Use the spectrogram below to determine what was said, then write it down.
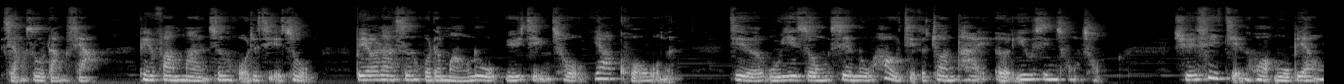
享受当下，并放慢生活的节奏，不要让生活的忙碌与紧凑压垮我们。继而无意中陷入耗竭的状态而忧心忡忡。学习简化目标，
